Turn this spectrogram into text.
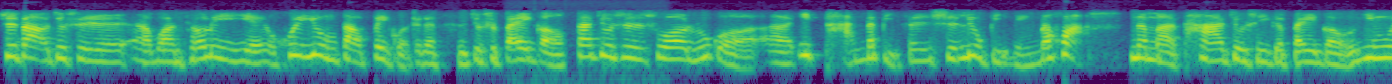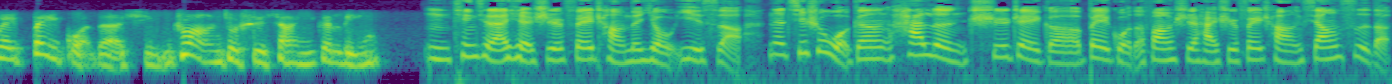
知道，就是呃网球里也会用到贝果这个词，就是 bagel。那就是说，如果呃一盘的比分是六比零的话，那么它就是一个 bagel，因为贝果的形状就是像一个零。嗯，听起来也是非常的有意思啊。那其实我跟 Helen 吃这个贝果的方式还是非常相似的，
